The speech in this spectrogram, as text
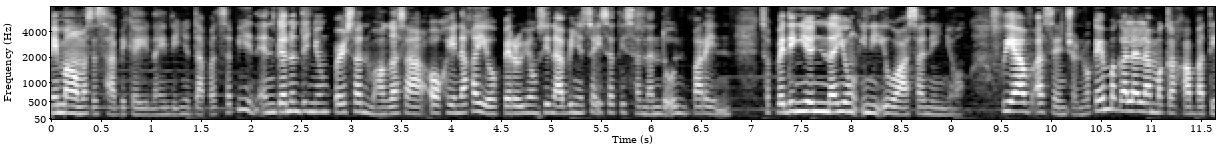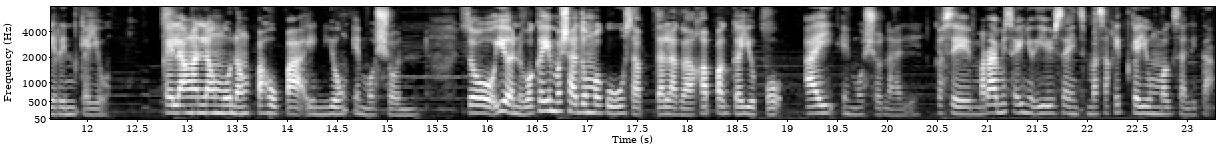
may mga masasabi kayo na hindi nyo dapat sabihin. And ganun din yung person mo, hanggang sa okay na kayo, pero yung sinabi nyo sa isa't isa nandoon pa rin. So, pwedeng yun na yung iniiwasan ninyo. We have ascension. Huwag kayong mag-alala, magkakabati rin kayo. Kailangan lang munang pahupain yung emosyon. So, yun, huwag kayong masyadong mag-uusap talaga kapag kayo po ay emosyonal. Kasi marami sa inyo ear signs, masakit kayong magsalita.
